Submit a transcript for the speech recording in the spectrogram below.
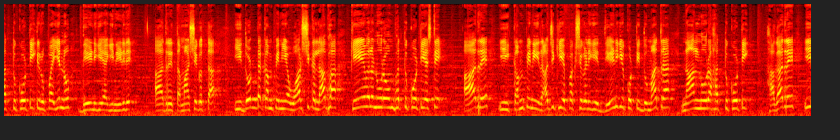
ಹತ್ತು ಕೋಟಿ ರೂಪಾಯಿಯನ್ನು ದೇಣಿಗೆಯಾಗಿ ನೀಡಿದೆ. ಆದರೆ ತಮಾಷೆ ಗೊತ್ತಾ? ಈ ದೊಡ್ಡ ಕಂಪನಿಯ ವಾರ್ಷಿಕ ಲಾಭ ಕೇವಲ ನೂರ ಒಂಬತ್ತು ಕೋಟಿಯಷ್ಟೇ. ಆದರೆ ಈ ಕಂಪನಿ ರಾಜಕೀಯ ಪಕ್ಷಗಳಿಗೆ ದೇಣಿಗೆ ಕೊಟ್ಟಿದ್ದು ಮಾತ್ರ ನಾಲ್ನೂರ ಹತ್ತು ಕೋಟಿ. ಹಾಗಾದ್ರೆ ಈ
